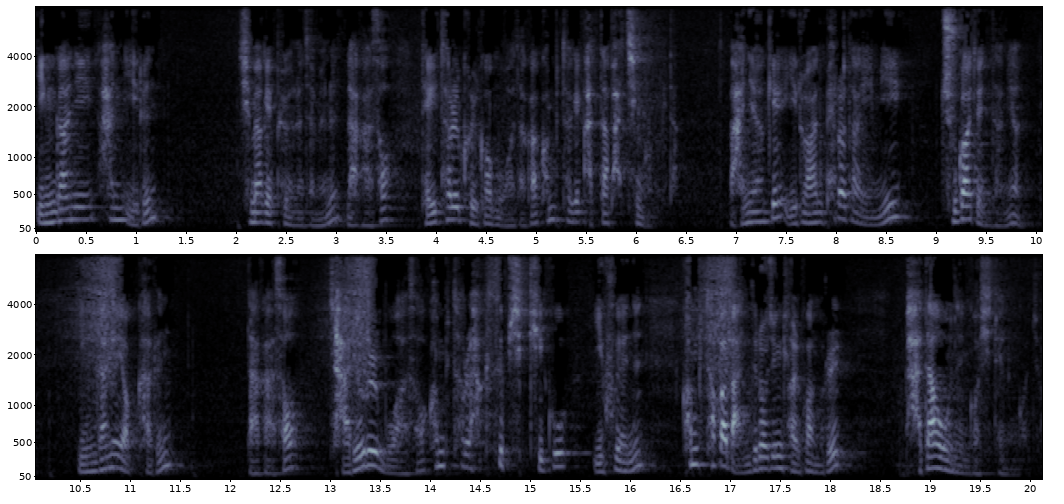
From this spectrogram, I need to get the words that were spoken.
인간이 한 일은 심하게 표현하자면 나가서 데이터를 긁어 모아다가 컴퓨터에 갖다 바친 겁니다. 만약에 이러한 패러다임이 주가 된다면 인간의 역할은 나가서 자료를 모아서 컴퓨터를 학습시키고 이후에는 컴퓨터가 만들어준 결과물을 받아오는 것이 되는 거죠.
